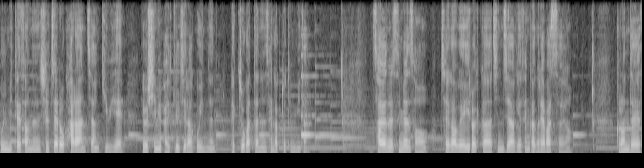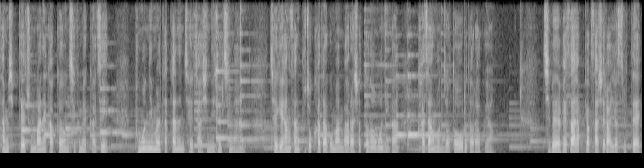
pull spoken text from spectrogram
물 밑에서는 실제로 가라앉지 않기 위해 열심히 발길질하고 있는 백조 같다는 생각도 듭니다. 사연을 쓰면서 제가 왜 이럴까 진지하게 생각을 해봤어요. 그런데 30대 중반에 가까운 지금에까지 부모님을 탓하는 제 자신이 싫지만 제게 항상 부족하다고만 말하셨던 어머니가 가장 먼저 떠오르더라고요. 집에 회사 합격 사실을 알렸을 때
